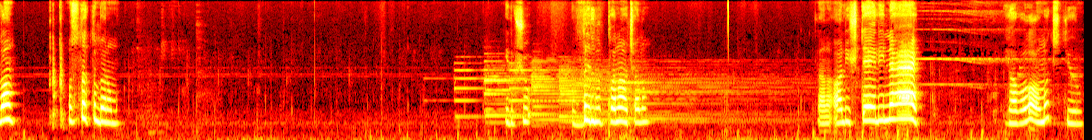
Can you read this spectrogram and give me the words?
Lan nasıl taktım ben ama? Gidip şu velvet panı açalım. Yani al işte eline. Bir havalı almak istiyorum.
